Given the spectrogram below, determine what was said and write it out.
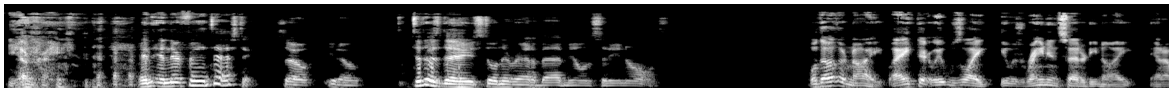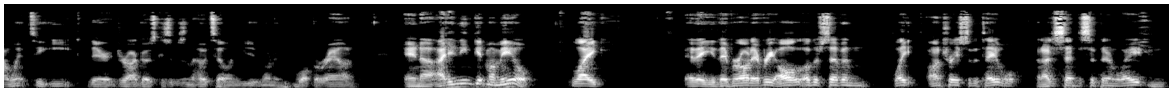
Yeah, right. and and they're fantastic. So you know, to this day, still never had a bad meal in the city of New Orleans. Well, the other night, I ate there. It was like, it was raining Saturday night, and I went to eat there at Drago's because it was in the hotel and you didn't want to walk around. And uh, I didn't even get my meal. Like, they, they brought every, all other seven plate entrees to the table, and I just had to sit there and wait. And,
